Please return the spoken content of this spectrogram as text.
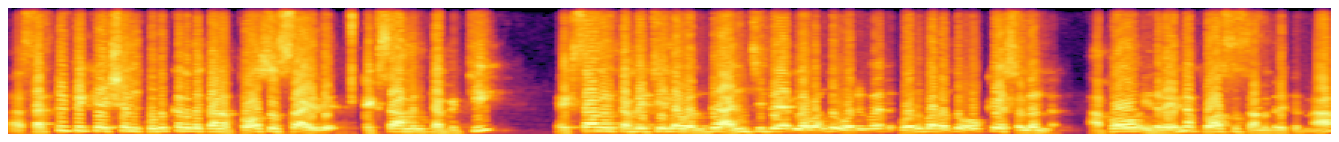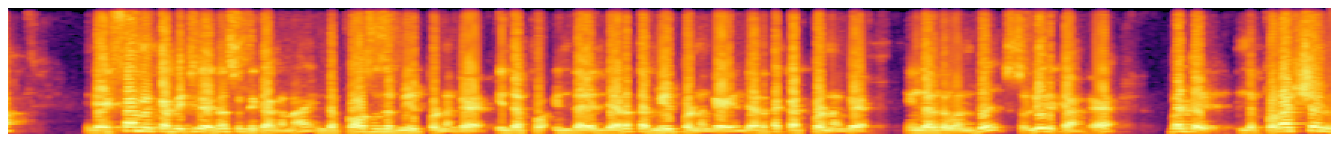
சர்டிபிகேஷன் கொடுக்கறதுக்கான ப்ராசஸ் தான் இது. எக்ஸாமின் கமிட்டி எக்ஸாமின் கமிட்டியில வந்து அஞ்சு பேர்ல வந்து ஒருவர் ஒருவர் வந்து ஓகே சொல்லல. அப்போ இதுல என்ன ப்ராசஸ் நடந்திருக்குன்னா இந்த எக்ஸாமின் கமிட்டியில என்ன சொல்லியிருக்காங்கன்னா இந்த ப்ராசஸை மியூட் பண்ணுங்க. இந்த இந்த இந்த இடத்த மியூட் பண்ணுங்க. இந்த இடத்த கட் பண்ணுங்க. எங்கிறத வந்து சொல்லியிருக்காங்க பட் இந்த ப்ரொடக்ஷன்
